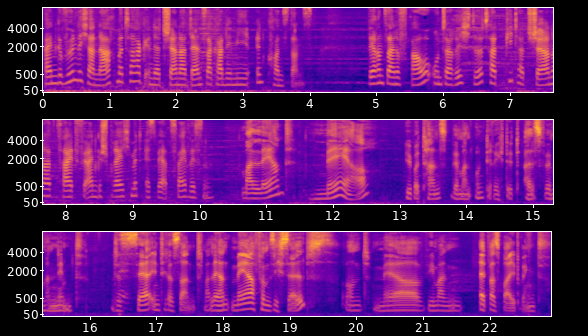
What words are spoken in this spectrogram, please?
Ein gewöhnlicher Nachmittag in der Czerner Dance Akademie in Konstanz. Während seine Frau unterrichtet, hat Peter Czerner Zeit für ein Gespräch mit SWR 2 Wissen. Man lernt mehr über Tanz, wenn man unterrichtet, als wenn man nimmt. Das ist sehr interessant. Man lernt mehr von sich selbst und mehr, wie man etwas beibringt.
